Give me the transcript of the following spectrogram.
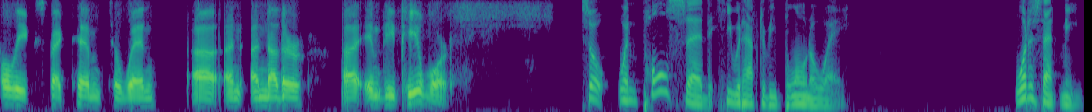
fully expect him to win uh, an, another uh, MVP award. So when Paul said he would have to be blown away, what does that mean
